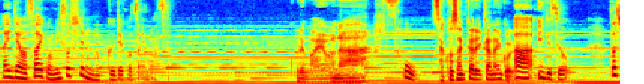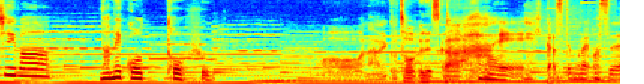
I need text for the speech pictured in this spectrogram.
ーはいでは最後味噌汁の具でございますこれ迷うな。ほう佐古さんからいかない？これ。あいいですよ私はなめこ豆腐おー、なめこ豆腐ですか。はい引かせてもらいます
